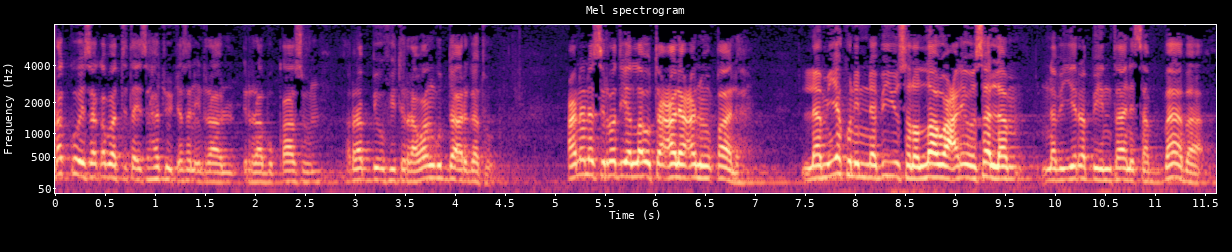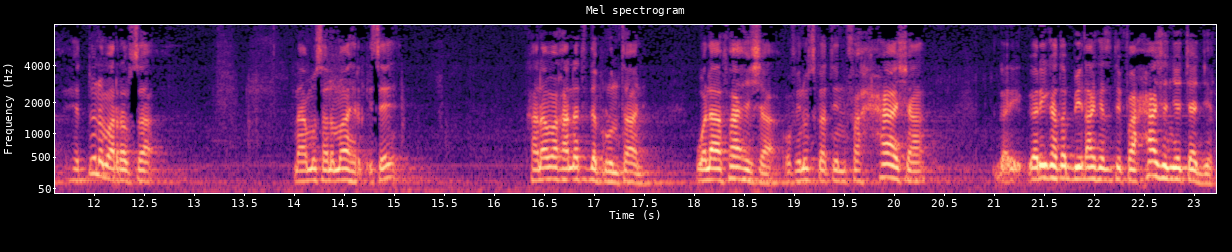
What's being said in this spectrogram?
rakkoo isa qabatte ta isa hacuucasan irraa buqqaasuun rabbi ufiit irraa waan guddaa argatu. عن انس رضي الله تعالى عنه قال لم يكن النبي صلى الله عليه وسلم نبي ربي انتاني سبابا هدونا من الربسا ناموسا ماهر إسي كان ما كانت دبرونتان ولا فاحشة وفي نسخة فحاشة غري كتب بلاكزة فحاشة جاجر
